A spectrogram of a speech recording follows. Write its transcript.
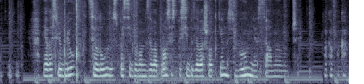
Я вас люблю, целую, спасибо вам за вопросы, спасибо за вашу активность, вы у меня самые лучшие. Пока-пока.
